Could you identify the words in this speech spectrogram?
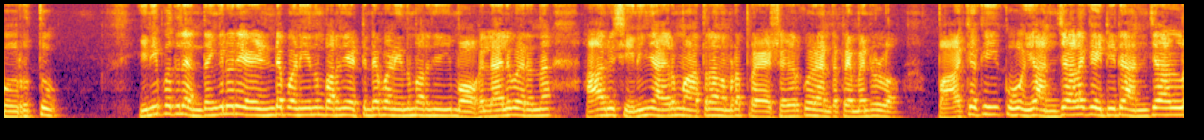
വെറുത്തു. ഇനിയിപ്പോൾ ഇതിൽ എന്തെങ്കിലും ഒരു ഏഴിന്റെ പണിയെന്നും പറഞ്ഞ് എട്ടിന്റെ പണിയെന്നും പറഞ്ഞ് ഈ മോഹൻലാൽ വരുന്ന ആ ഒരു ശനി ഞായറും മാത്രമേ നമ്മുടെ പ്രേക്ഷകർക്ക് ഒരു എന്റർടൈൻമെന്റ് ഉള്ളൂ. ബാക്കിയൊക്കെ ഈ ഈ അഞ്ചാളെ കയറ്റിയിട്ട് അഞ്ചാളിൽ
